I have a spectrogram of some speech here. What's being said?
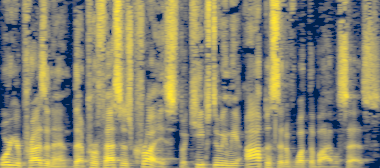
or your president that professes Christ, but keeps doing the opposite of what the Bible says.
